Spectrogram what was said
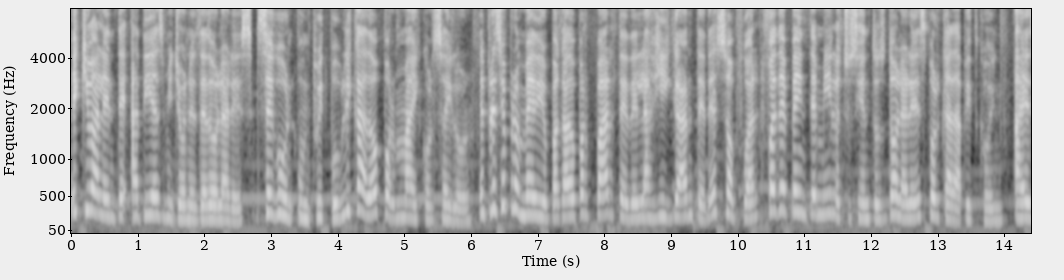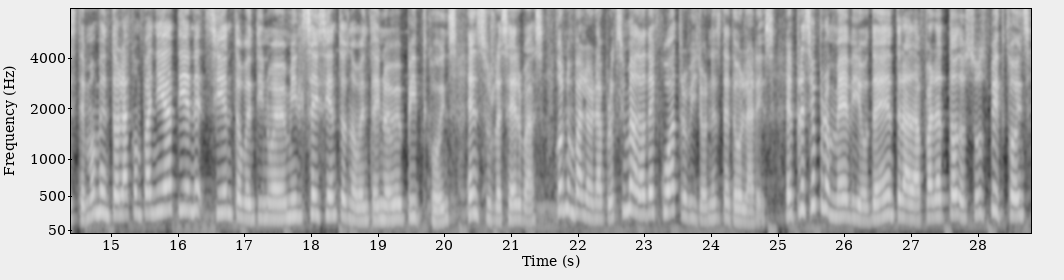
equivalente a 10 millones de dólares, según un tweet publicado por Michael Saylor. El precio promedio pagado por parte de la gigante de software fue de 20.800 dólares por cada Bitcoin. A este momento la compañía tiene 129.699 Bitcoins en sus reservas, con un valor aproximado de 4 billones de dólares. El precio promedio de entrada para todos sus bitcoins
